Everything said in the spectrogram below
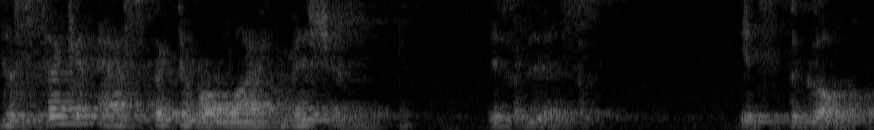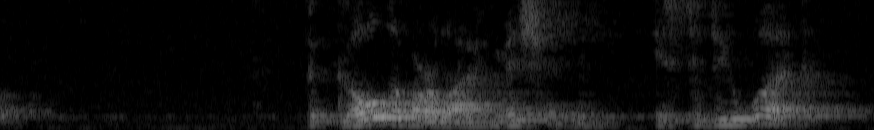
The second aspect of our life mission is this it's the goal. The goal of our life mission is to do what?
